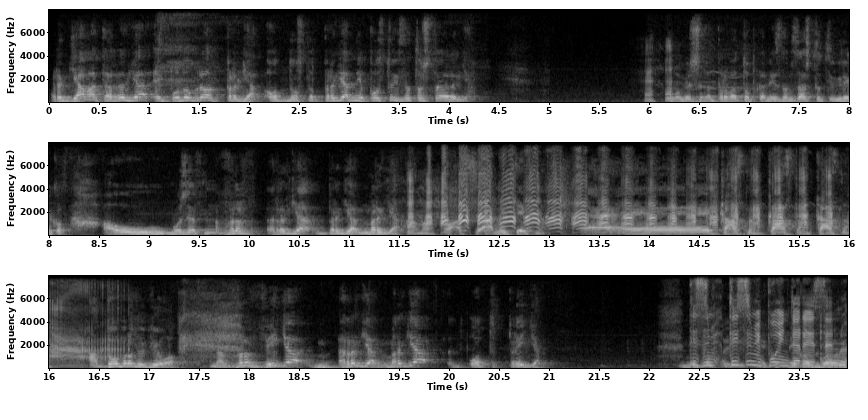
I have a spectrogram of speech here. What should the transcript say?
Рѓавата рѓа е подобра од прѓа, односно прѓа не постои затоа што е рѓа. Ова беше на прва топка, не знам зашто ти реков, ау, можев на врв, рѓа, брѓа, мрѓа, ама тоа се ами текна. Е, е, каснам, каснам, каснам. А добро би било, на врв веѓа, рѓа, мрѓа од преѓа. Ти си, ти си ми поинтересен,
